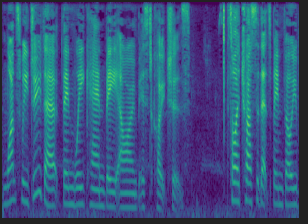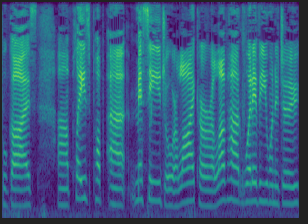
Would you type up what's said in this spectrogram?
once we do that, then we can be our own best coaches. So I trust that that's been valuable, guys. Uh, please pop a message or a like or a love heart, whatever you want to do.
